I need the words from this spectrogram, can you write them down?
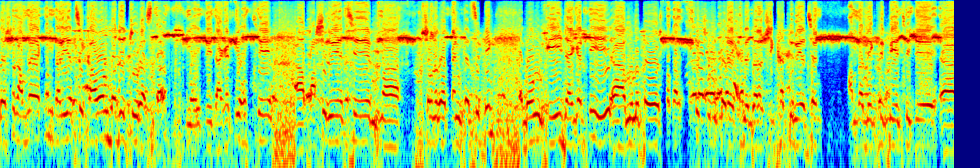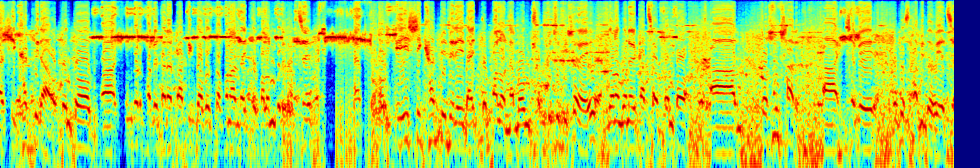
দর্শক আমরা এখন দাঁড়িয়ে আছি কাওয়ান বাজার চৌরাস্তা। এই জায়গাটি হচ্ছে পাশে রয়েছে সোনারগাঁও এবং এই জায়গাটি মূলত সকাল থেকে শুরু করে এখানে যারা শিক্ষার্থী রয়েছেন আমরা দেখতে পেয়েছি যে শিক্ষার্থীরা অত্যন্ত সুন্দরভাবে তারা ট্রাফিক ব্যবস্থাপনার দায়িত্ব পালন করে এবং এই শিক্ষার্থীদের এই দায়িত্ব পালন এবং সবকিছু বিষয়ে জনগণের কাছে অত্যন্ত আহ, প্রশংসার হিসেবে উপস্থাপিত হয়েছে।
